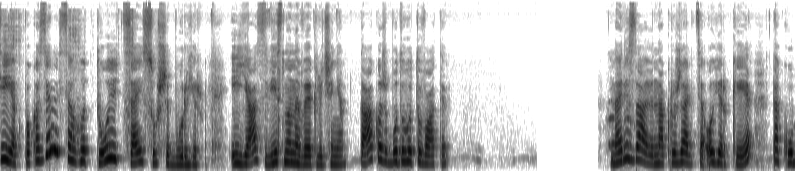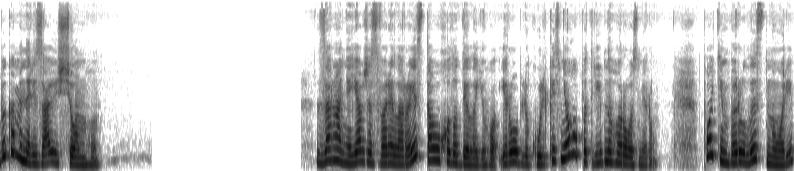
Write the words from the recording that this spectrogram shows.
Всі, як показилися, готують цей суші-бургер. І я, звісно, не виключення. Також буду готувати. Нарізаю на кружельця огірки та кубиками нарізаю сьомгу. Зарання я вже зварила рис та охолодила його і роблю кульки з нього потрібного розміру. Потім беру лист норі,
